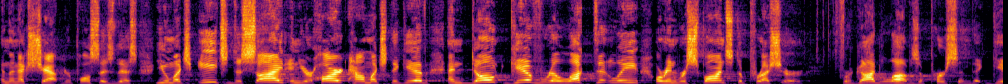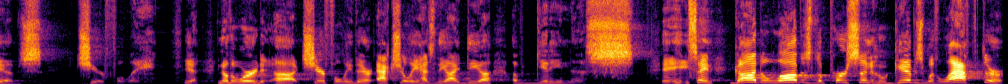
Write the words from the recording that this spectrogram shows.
in the next chapter, Paul says this You must each decide in your heart how much to give, and don't give reluctantly or in response to pressure, for God loves a person that gives cheerfully. Yeah, you know, the word uh, cheerfully there actually has the idea of giddiness. He's saying God loves the person who gives with laughter,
